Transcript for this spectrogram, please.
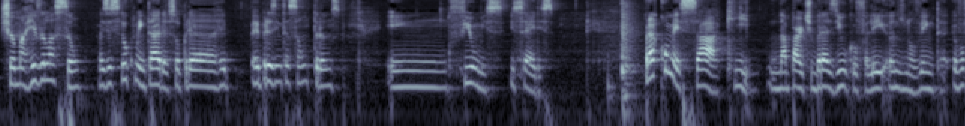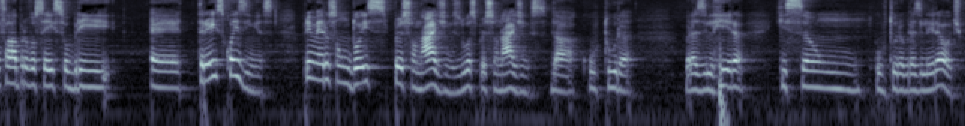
chama Revelação. Mas esse documentário é sobre a re representação trans em filmes e séries. Para começar aqui, na parte Brasil que eu falei, anos 90, eu vou falar para vocês sobre é, três coisinhas. Primeiro são dois personagens, duas personagens da cultura brasileira que são. Cultura brasileira é ótimo.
